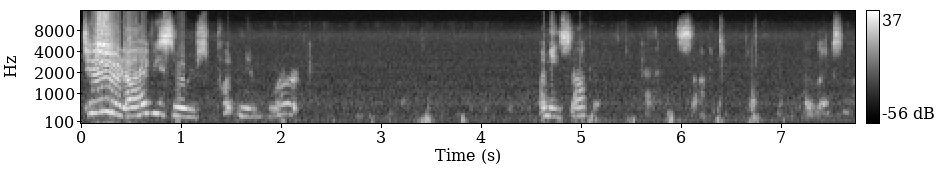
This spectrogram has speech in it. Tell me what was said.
Dude, Ivysaur's putting in work. I mean, Sokka. Sokka. I like Sokka.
